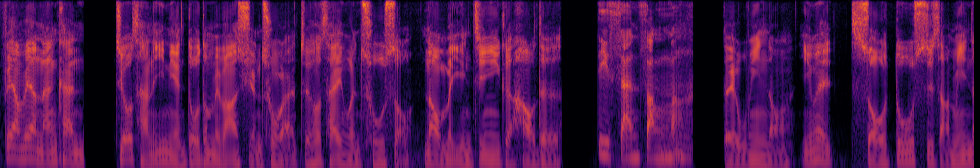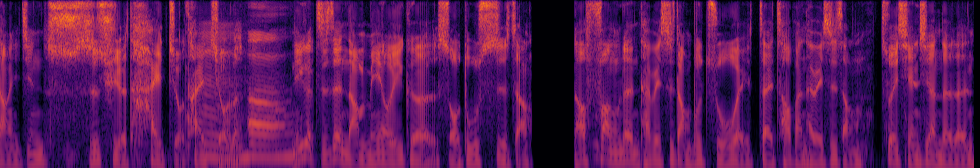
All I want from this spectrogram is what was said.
非常非常难看，纠缠了一年多都没办法选出来。最后蔡英文出手，那我们引进一个好的第三方嘛？对，吴怡农，因为首都市长民进党已经失去了太久太久了。嗯，你一个执政党没有一个首都市长。然后放任台北市党部主委在操盘台北市长最前线的人，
